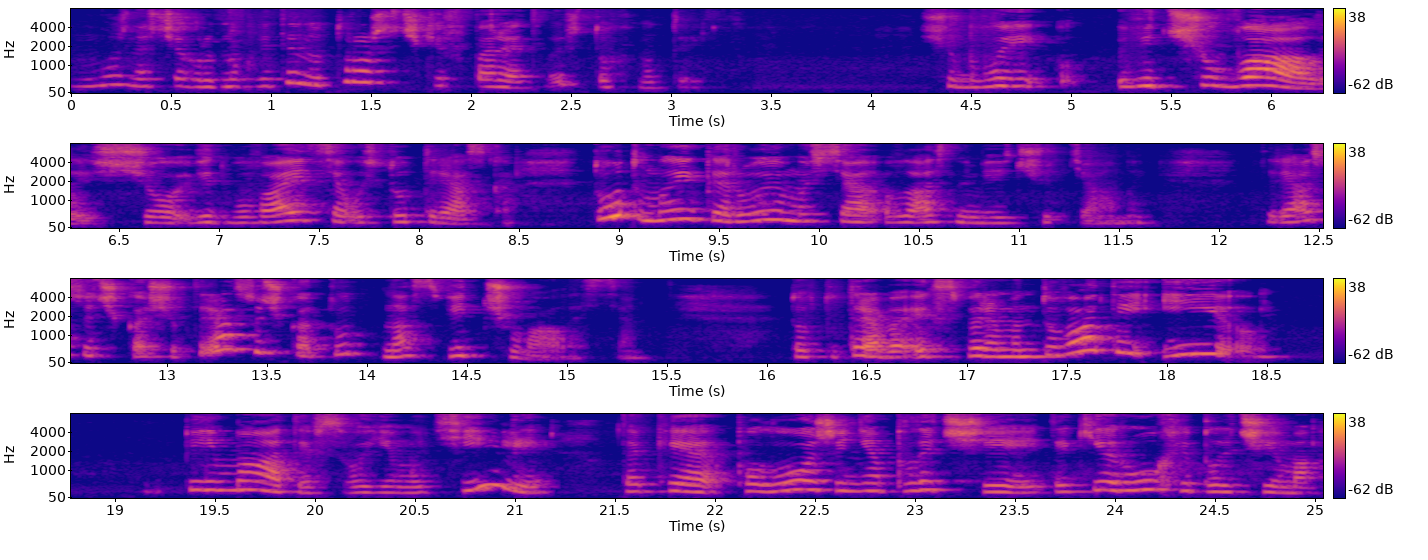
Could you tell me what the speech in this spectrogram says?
можна ще грудну клітину трошечки вперед виштовхнути, щоб ви відчували, що відбувається ось тут тряска. Тут ми керуємося власними відчуттями. Трясочка, щоб трясочка тут в нас відчувалася. Тобто треба експериментувати і піймати в своєму тілі таке положення плечей, такі рухи плечима,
